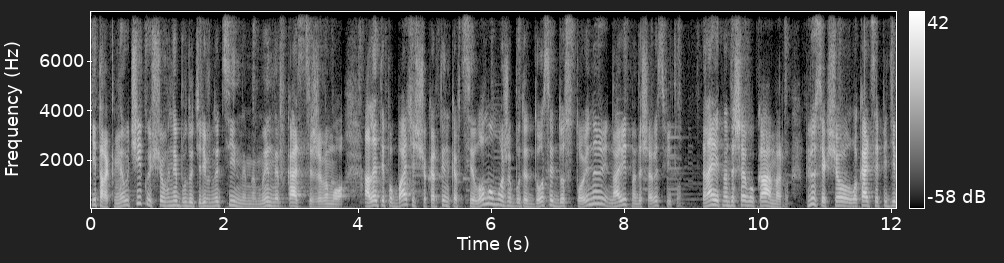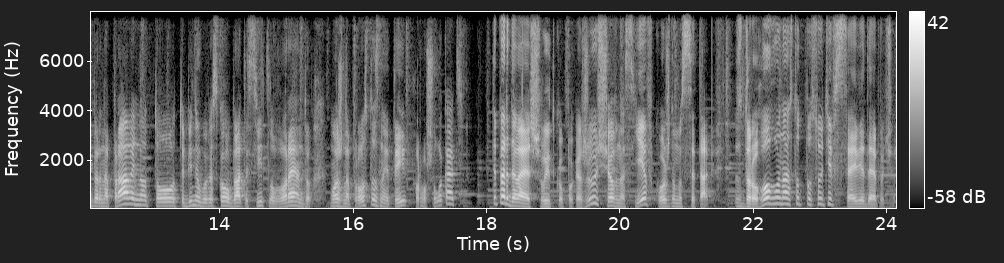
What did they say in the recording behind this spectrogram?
І так, не очікуй, що вони будуть рівноцінними, ми не в казці живемо. Але ти побачиш, що картинка в цілому може бути досить достойною навіть на дешеве світло. Та навіть на дешеву камеру. Плюс, якщо локація підібрана правильно, то тобі не обов'язково брати світло в оренду, можна просто знайти хорошу локацію. Тепер давай я швидко покажу, що в нас є в кожному з сетапів. З дорогого у нас тут по суті все від Aperture.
